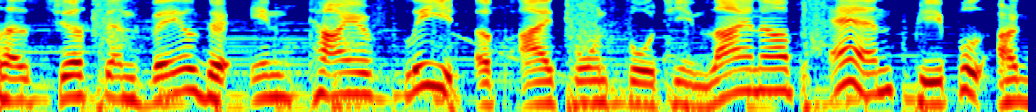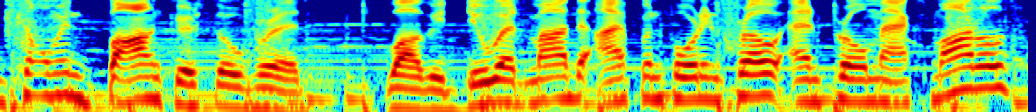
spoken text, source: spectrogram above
has just unveiled their entire fleet of iPhone 14 lineup and people are going bonkers over it. While we do admire the iPhone 14 Pro and Pro Max models,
